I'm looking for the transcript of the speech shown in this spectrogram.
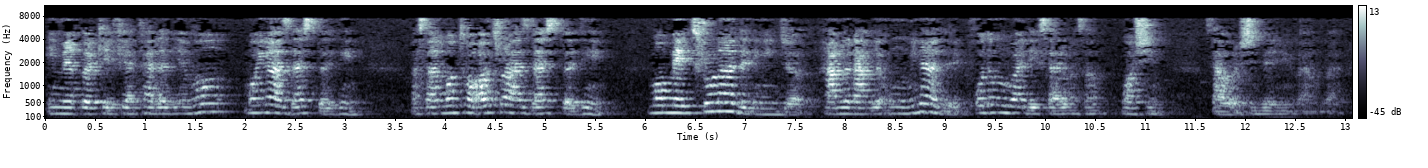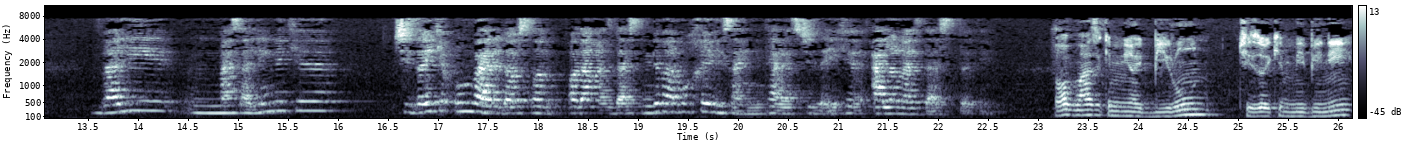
این مقدار کیفیت طلبی ما. ما اینو از دست دادیم. مثلا ما تئاتر رو از دست دادیم. ما مترو نداریم اینجا. حمل نقل عمومی نداریم. خودمون باید یک سر مثلا ماشین سوارشیم بریم ولی مسئله اینه که چیزایی که اون ور داستان آدم از دست میده برای خیلی سنگین تر از چیزایی که الان از دست دادیم. آقا محضی که میای بیرون چیزایی که می‌بینی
